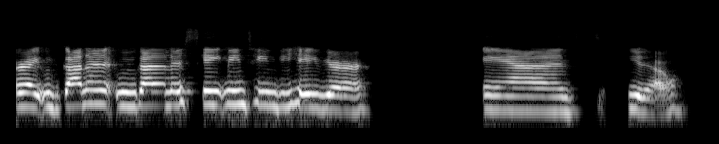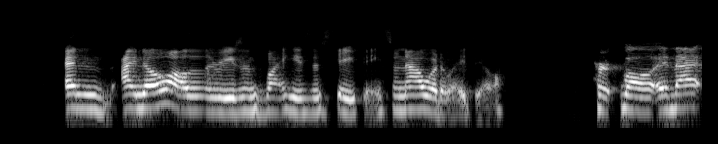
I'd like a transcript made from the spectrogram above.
All right, we've got to we've got to escape maintain behavior, and you know, and I know all the reasons why he's escaping. So now what do I do? Well, and that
